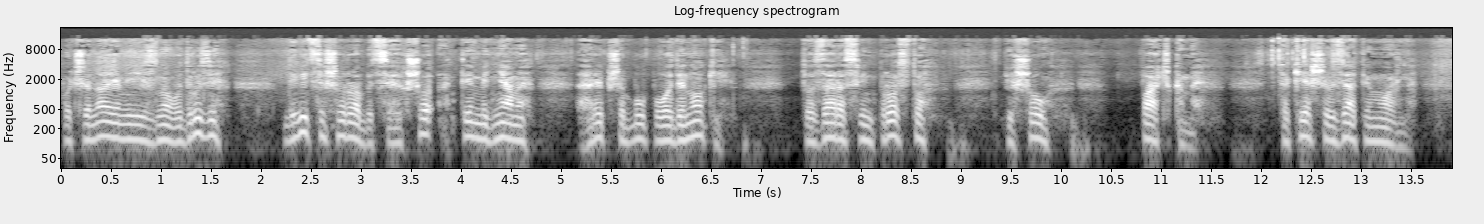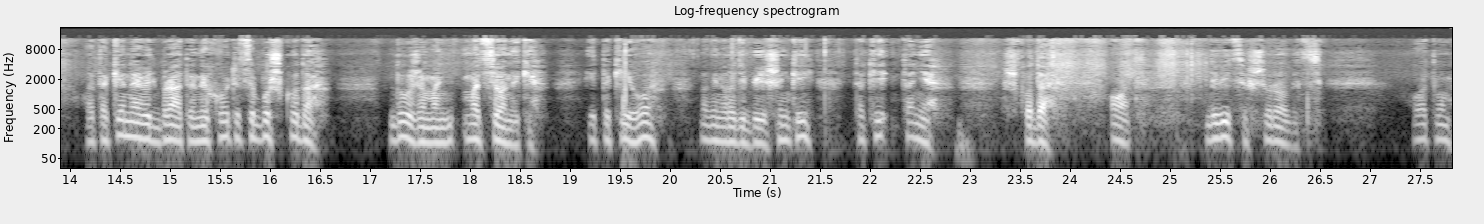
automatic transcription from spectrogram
Починаємо її знову. Друзі, дивіться, що робиться. Якщо тими днями гриб ще був поодинокий, то зараз він просто пішов пачками. Таке ще взяти можна. Отаке навіть брати не хочеться, бо шкода. Дуже мацьоники. І такий о, ну він вроді більшенький, такий, та ні, шкода. От, дивіться, що робиться. От вам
